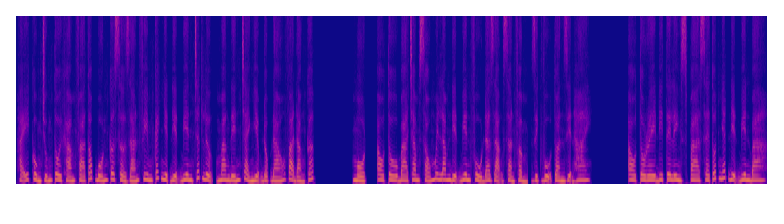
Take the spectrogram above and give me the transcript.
Hãy cùng chúng tôi khám phá top 4 cơ sở dán phim cách nhiệt Điện Biên chất lượng mang đến trải nghiệm độc đáo và đẳng cấp. 1. Auto 365 Điện Biên phủ đa dạng sản phẩm, dịch vụ toàn diện 2. autore Detailing Spa xe tốt nhất Điện Biên 3.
